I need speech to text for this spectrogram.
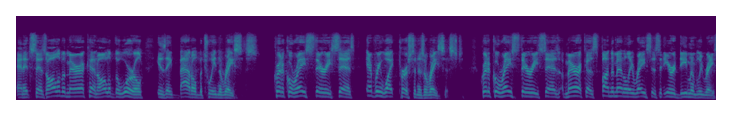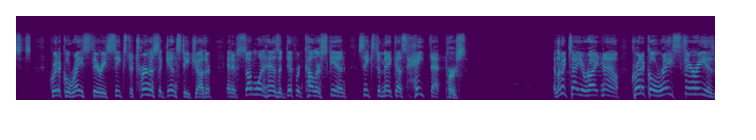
And it says all of America and all of the world is a battle between the races. Critical race theory says every white person is a racist. Critical race theory says America is fundamentally racist and irredeemably racist. Critical race theory seeks to turn us against each other. And if someone has a different color skin, seeks to make us hate that person. And let me tell you right now, critical race theory is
